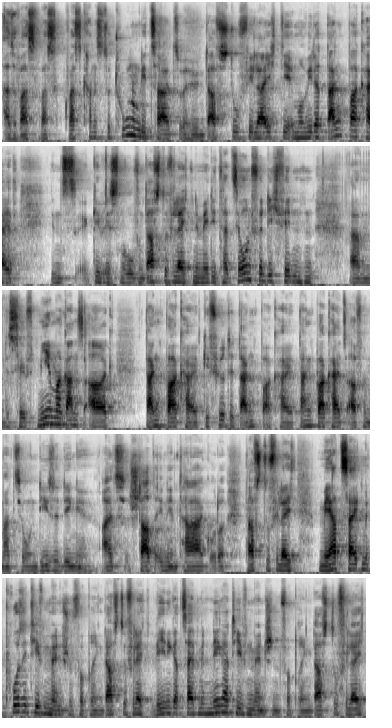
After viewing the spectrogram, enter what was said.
also was, was, was kannst du tun, um die Zahl zu erhöhen? Darfst du vielleicht dir immer wieder Dankbarkeit ins Gewissen rufen? Darfst du vielleicht eine Meditation für dich finden? Ähm, das hilft mir immer ganz arg. Dankbarkeit, geführte Dankbarkeit, Dankbarkeitsaffirmation, diese Dinge als Start in den Tag oder darfst du vielleicht mehr Zeit mit positiven Menschen verbringen, darfst du vielleicht weniger Zeit mit negativen Menschen verbringen, darfst du vielleicht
